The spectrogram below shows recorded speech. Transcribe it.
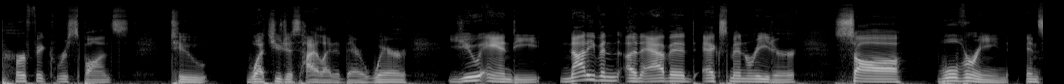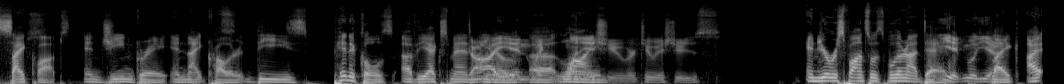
perfect response to what you just highlighted there, where you, Andy, not even an avid X Men reader, saw Wolverine and Cyclops and Jean Grey and Nightcrawler, these pinnacles of the X Men Die you know, in like uh, one line, issue or two issues. and your response was, "Well, they're not dead." Yeah, well, yeah. Like I,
